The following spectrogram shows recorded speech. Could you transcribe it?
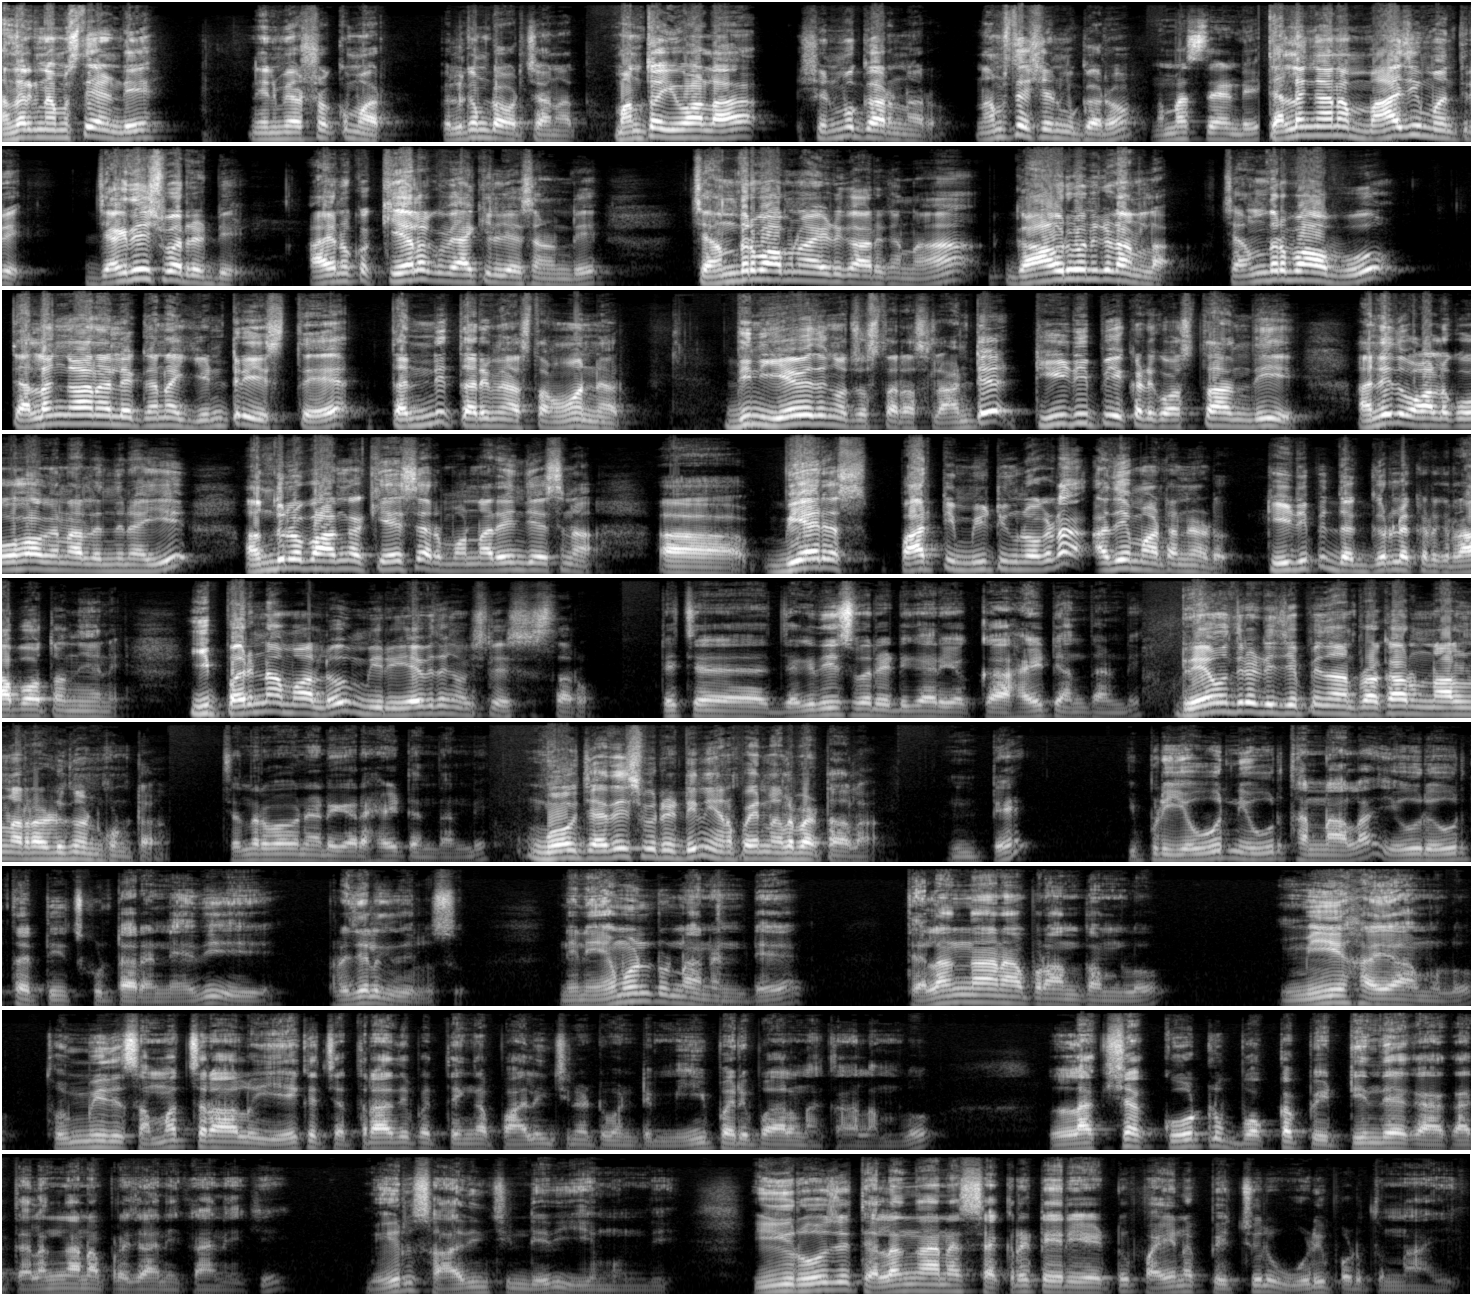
అందరికి నమస్తే అండి. నేను మీ Ashok Kumar. Welcome to our channel. మనతో ఇవాళ షణ్ముఖ్ గారు ఉన్నారు. నమస్తే షణ్ముఖ్ గారు. నమస్తే అండి. తెలంగాణ మాజీ మంత్రి జగదీశ్వర్ రెడ్డి ఆయన ఒక కీలక వ్యాఖ్యలు చేశానండి చంద్రబాబు నాయుడు గారు కన్నా గారు అని కూడా అనలా. చంద్రబాబు తెలంగాణలో కన్నా ఎంట్రీ ఇస్తే తన్ని తరిమేస్తాము అన్నారు. దీన్ని ఏ విధంగా చూస్తారు అసలు? అంటే టీడీపీ ఇక్కడికి వస్తుంది అనేది వాళ్ళకు ఊహాగానాలు అందినాయి. అందులో భాగంగా కేసీఆర్ మొన్న అరేంజ్ చేసిన బీఆర్ఎస్ పార్టీ మీటింగ్లో కూడా అదే మాట అన్నాడు. టీడీపీ దగ్గరలో ఇక్కడికి రాబోతుంది అని. ఈ పరిణామాలు మీరు ఏ విధంగా విశ్లేషిస్తారు? అంటే జగదీశ్వర్ రెడ్డి గారి యొక్క హైట్ ఎంత అండి? రేవంత్ రెడ్డి చెప్పిన దాని ప్రకారం నాలుగున్నర అడుగు అనుకుంటా. చంద్రబాబు నాయుడు గారి హైట్ ఎంత అండి? మో జగదీశ్వర్ రెడ్డిని ఎనపై నిలబెట్టాలా? అంటే ఇప్పుడు ఎవరిని ఎవరు తన్నాలా? ఎవరు ఎవరు తట్టించుకుంటారనేది ప్రజలకు తెలుసు. నేను ఏమంటున్నానంటే తెలంగాణ ప్రాంతంలో మీ హయాంలో తొమ్మిది సంవత్సరాలు ఏక ఛత్రాధిపత్యంగా పాలించినటువంటి మీ పరిపాలన కాలంలో లక్ష కోట్లు బొక్క పెట్టిందే కాక తెలంగాణ ప్రజానికానికి మీరు సాధించిండేది ఏముంది? ఈరోజు తెలంగాణ సెక్రటేరియట్ పైన పెచ్చులు ఊడిపడుతున్నాయి.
